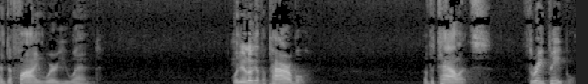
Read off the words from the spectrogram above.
and define where you end. When you look at the parable of the talents, three people.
